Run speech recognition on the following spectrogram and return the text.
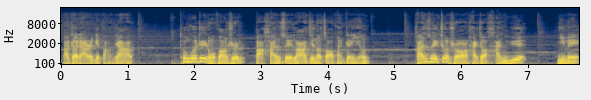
把这俩人给绑架了。通过这种方式把韩遂拉进了造反阵营。韩遂这时候还叫韩约，因为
